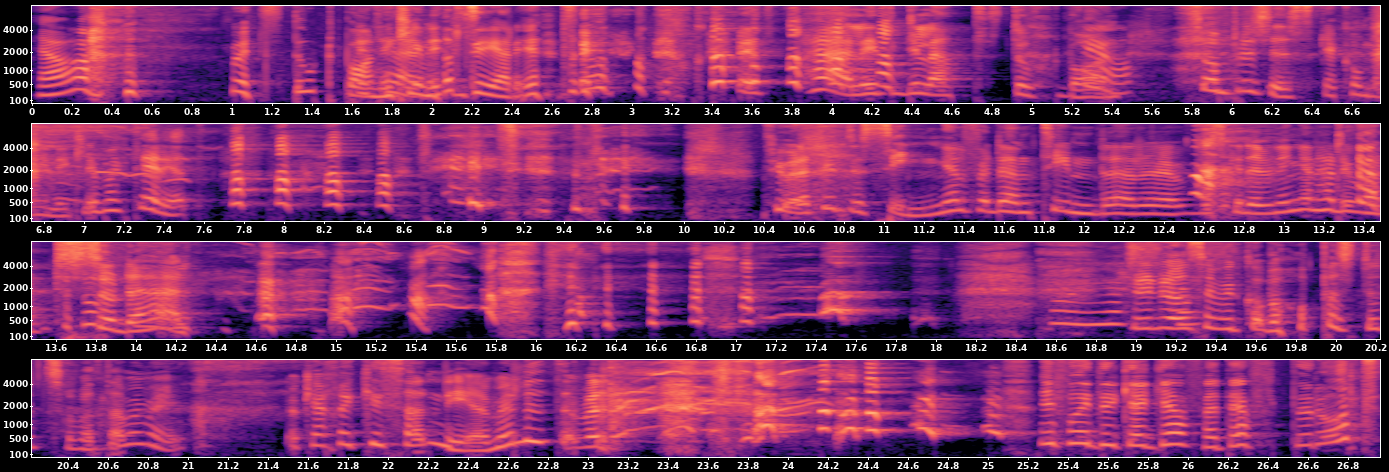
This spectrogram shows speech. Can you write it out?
Ja, ett stort barn Ett i klimakteriet. Ett härligt glatt stort barn Ja. som precis ska komma in i klimakteriet. Tur att du inte är singel för den Tinder-beskrivningen hade varit sådär. Det är någon som vill komma och hoppa studsmatta med mig. Jag kanske kissar ner mig lite men Vi får inte dricka kaffet efteråt.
